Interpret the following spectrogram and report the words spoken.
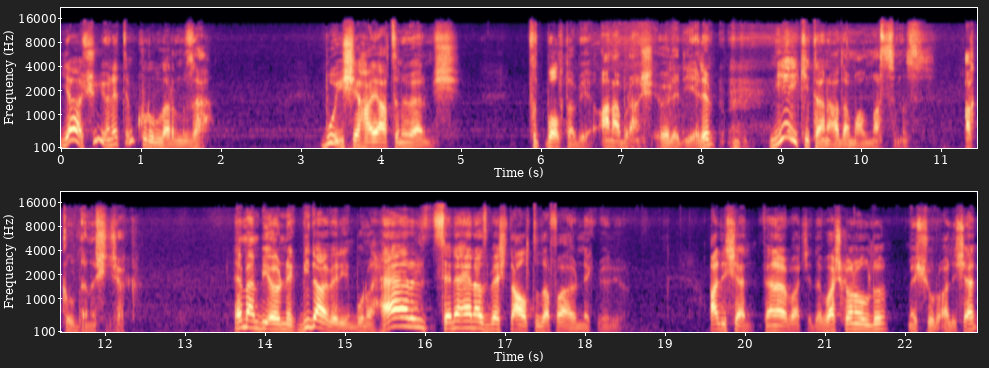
ya şu yönetim kurullarınıza bu işe hayatını vermiş. Futbol tabii ana branş öyle diyelim. Niye iki tane adam almazsınız? Akıl danışacak. Hemen bir örnek bir daha vereyim bunu. Her sene en az 5'te 6 defa örnek veriyorum. Alişen Fenerbahçe'de başkan oldu. Meşhur Alişen.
